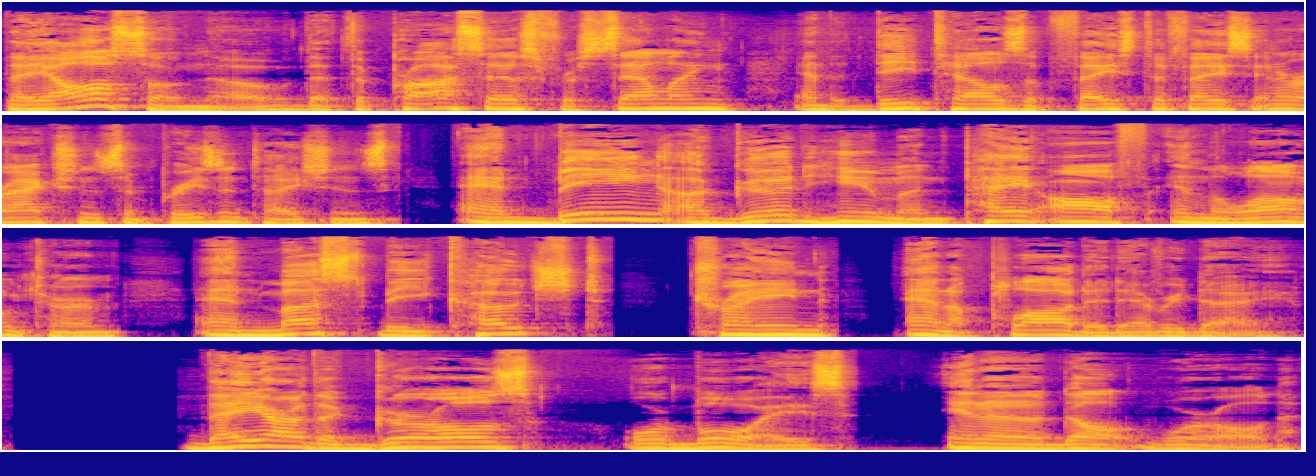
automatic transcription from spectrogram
They also know that the process for selling and the details of face to face interactions and presentations and being a good human pay off in the long term and must be coached, trained, and applauded every day. They are the girls or boys in an adult world.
